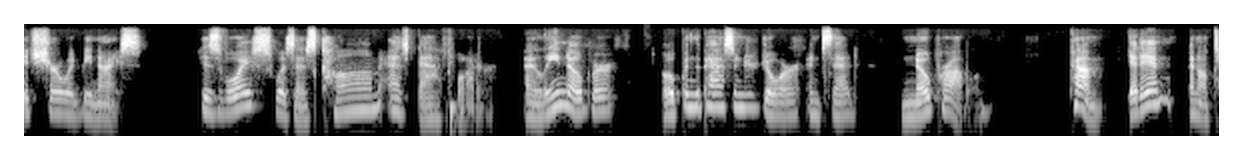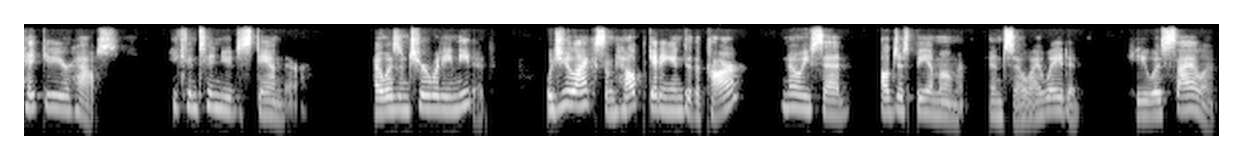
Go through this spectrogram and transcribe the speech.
it sure would be nice. His voice was as calm as bathwater. I leaned over, opened the passenger door, and said, No problem. Come, get in, and I'll take you to your house. He continued to stand there. I wasn't sure what he needed. Would you like some help getting into the car? No, he said. I'll just be a moment. And so I waited. He was silent.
